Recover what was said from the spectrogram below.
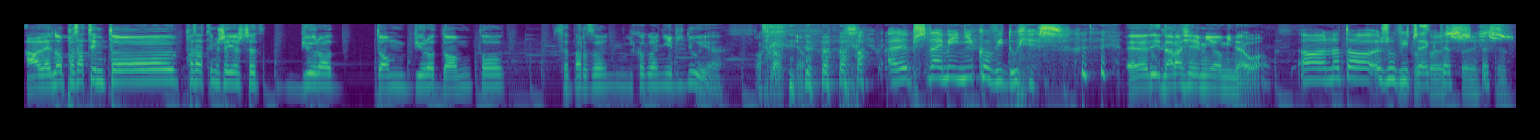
ale no poza tym to, poza tym, że jeszcze biuro, dom, biuro, dom, to za bardzo nikogo nie widuję ostatnio. Ale przynajmniej nie covidujesz. E, na razie mnie ominęło. O, no to żółwiczek całe też, szczęście. też.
